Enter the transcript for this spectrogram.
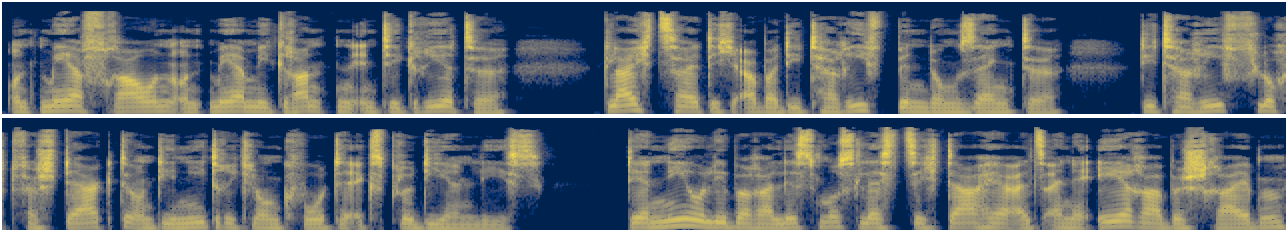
und mehr Frauen und mehr Migranten integrierte, gleichzeitig aber die Tarifbindung senkte, die Tarifflucht verstärkte und die Niedriglohnquote explodieren ließ. Der Neoliberalismus lässt sich daher als eine Ära beschreiben,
